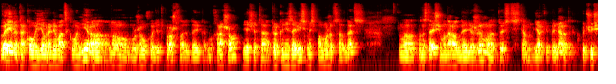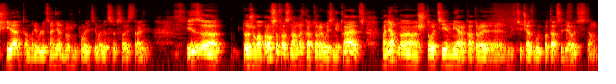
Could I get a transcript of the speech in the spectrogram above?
время такого евролеватского мира, оно уже уходит в прошлое, да и как бы хорошо, я считаю. Только независимость поможет создать э, по-настоящему народные режимы, то есть там яркий пример, это как бы Чучхе, там революционер должен проводить революцию в своей стране. Из э, тоже вопросов основных, которые возникают, понятно, что те меры, которые сейчас будут пытаться делать там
